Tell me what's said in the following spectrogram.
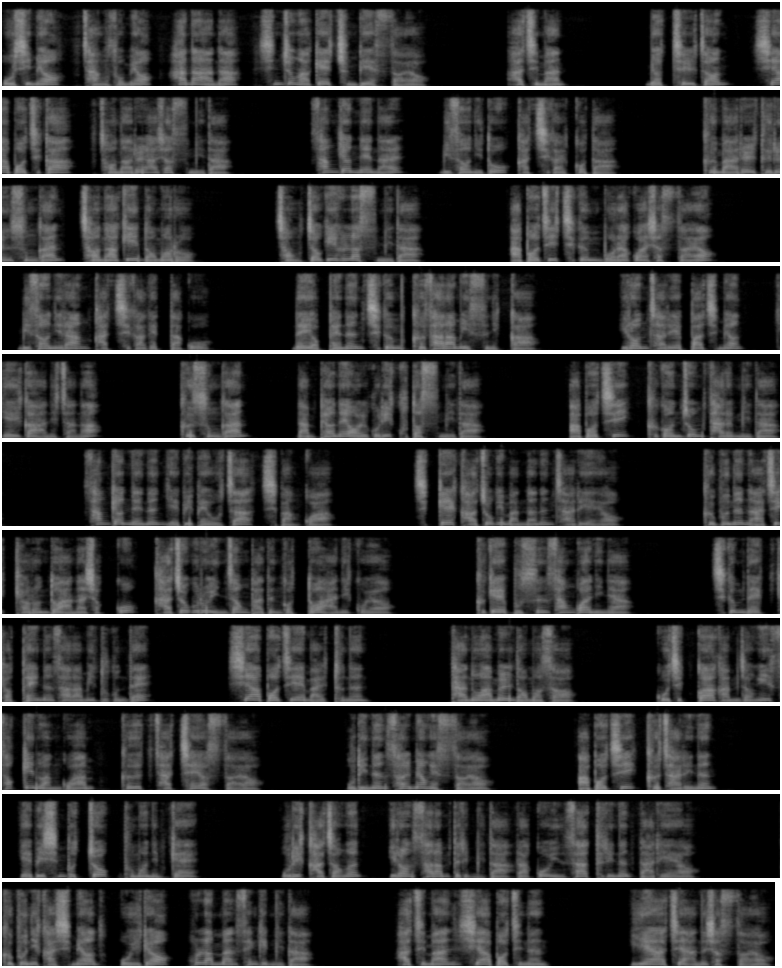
옷이며 장소며 하나하나 신중하게 준비했어요. 하지만 며칠 전 시아버지가 전화를 하셨습니다. 상견례 날 미선이도 같이 갈 거다. 그 말을 들은 순간 전화기 너머로 정적이 흘렀습니다. 아버지 지금 뭐라고 하셨어요? 미선이랑 같이 가겠다고. 내 옆에는 지금 그 사람이 있으니까. 이런 자리에 빠지면 예의가 아니잖아? 그 순간 남편의 얼굴이 굳었습니다. 아버지, 그건 좀 다릅니다. 상견례는 예비 배우자 집안과 직계 가족이 만나는 자리예요. 그분은 아직 결혼도 안 하셨고 가족으로 인정받은 것도 아니고요. 그게 무슨 상관이냐? 지금 내 곁에 있는 사람이 누군데? 시아버지의 말투는 단호함을 넘어서 고집과 감정이 섞인 완고함 그 자체였어요. 우리는 설명했어요. 아버지 그 자리는 예비 신부 쪽 부모님께 우리 가정은 이런 사람들입니다. 라고 인사드리는 날이에요. 그분이 가시면 오히려 혼란만 생깁니다. 하지만 시아버지는 이해하지 않으셨어요.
